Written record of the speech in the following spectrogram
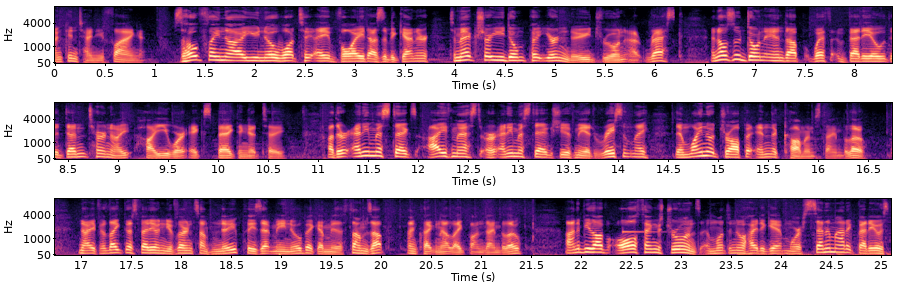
and continue flying it. So hopefully now you know what to avoid as a beginner to make sure you don't put your new drone at risk and also don't end up with a video that didn't turn out how you were expecting it to. Are there any mistakes I've missed or any mistakes you've made recently? Then why not drop it in the comments down below. Now if you like this video and you've learned something new, please let me know by giving me the thumbs up and clicking that like button down below. And if you love all things drones and want to know how to get more cinematic videos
